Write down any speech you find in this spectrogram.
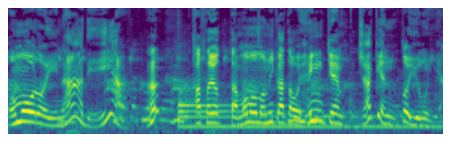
おもろいなあでええやん。ん？偏ったものの見方を偏見邪見と言うんや。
